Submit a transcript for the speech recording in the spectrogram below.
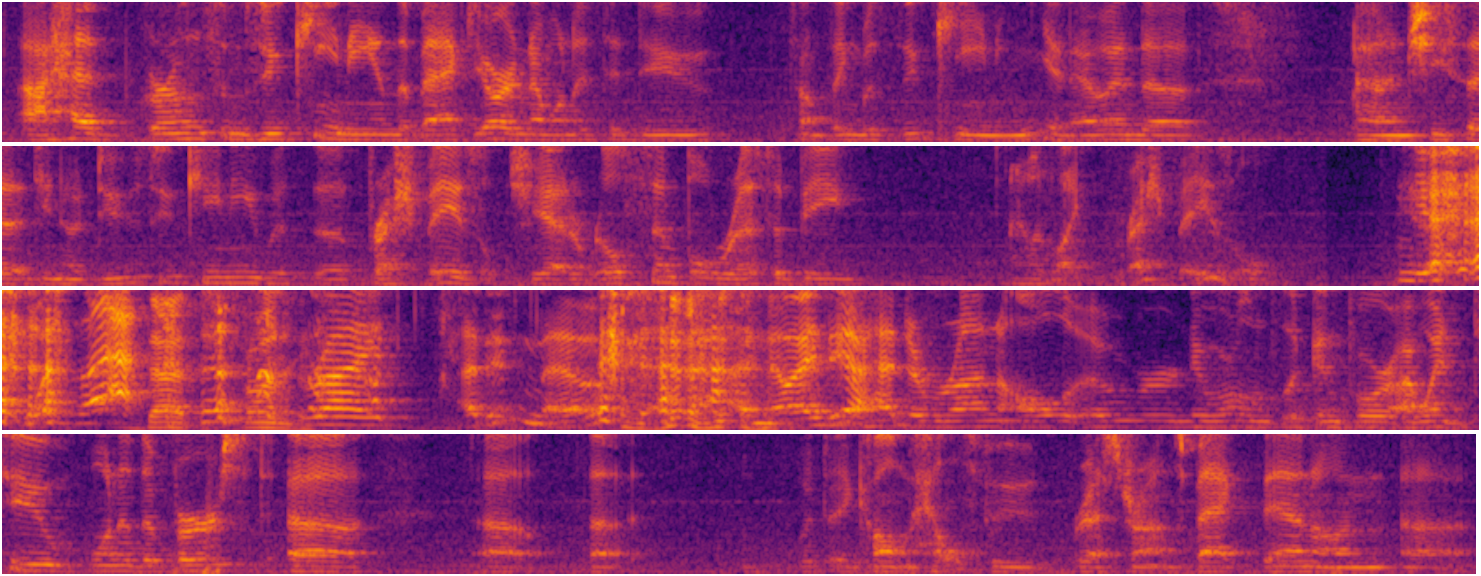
I had grown some zucchini in the backyard, and I wanted to do something with zucchini, you know, and uh, and she said, you know, do zucchini with the fresh basil. She had a real simple recipe. I was like, fresh basil? Yeah. What's that? That's funny. right. I didn't know. I had no idea. I had to run all over New Orleans looking for. I went to one of the first, uh, uh, uh, what do they call them, health food restaurants back then on. Uh,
